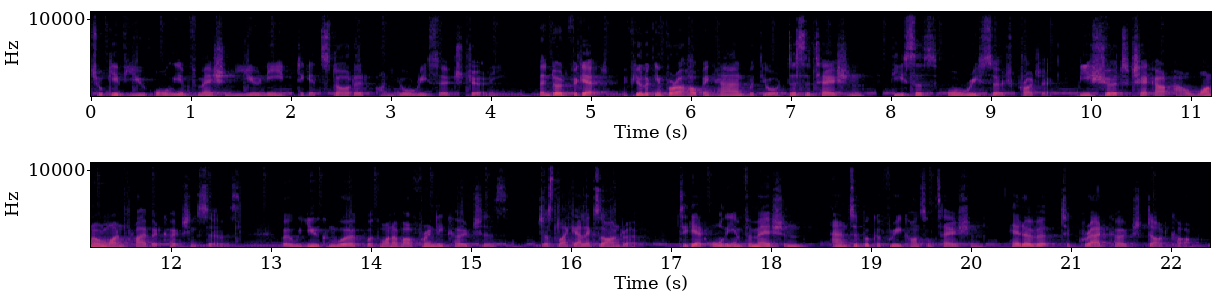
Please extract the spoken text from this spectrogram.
which will give you all the information you need to get started on your research journey. Then don't forget, if you're looking for a helping hand with your dissertation, thesis, or research project, be sure to check out our one on one private coaching service, where you can work with one of our friendly coaches, just like Alexandra. To get all the information and to book a free consultation, head over to gradcoach.com.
